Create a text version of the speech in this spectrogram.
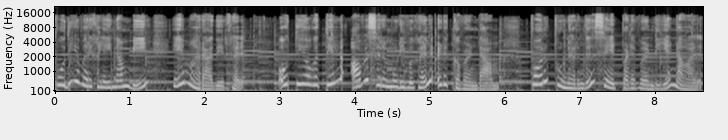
புதியவர்களை நம்பி ஏமாறாதீர்கள். உத்தியோகத்தில் அவசர முடிவுகள் எடுக்க வேண்டாம். பொறுப்புணர்ந்து செயற்பட வேண்டிய நாள்.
